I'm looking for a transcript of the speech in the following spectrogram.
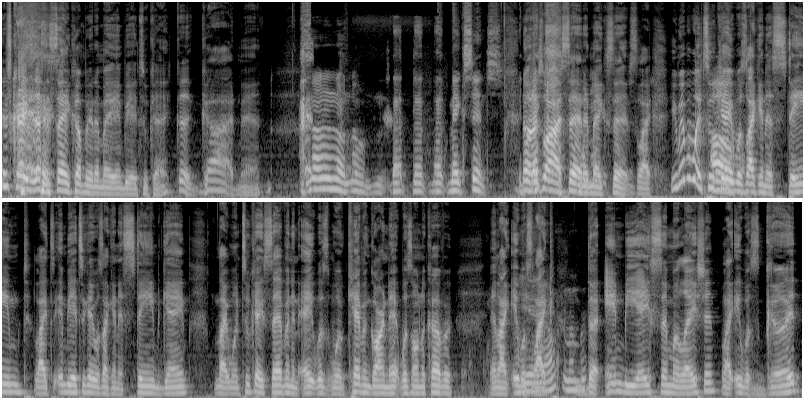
It's crazy. That's the same company that made NBA 2K. Good God, man. No, no, no, no. That that that makes sense. It no, that's why I said it makes sense. Like you remember when 2K oh. was like an esteemed, like NBA 2K was like an esteemed game. Like when 2K seven and eight was when Kevin Garnett was on the cover, and like it was yeah, like the NBA simulation. Like it was good,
